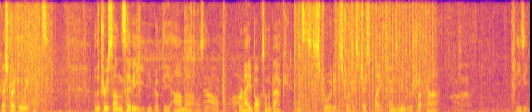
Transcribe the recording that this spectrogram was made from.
go straight for the weak points. For the True Sons' Heavy, you've got the armor, also the uh, grenade box on the back. Once it's destroyed, it destroys his chest plate, turns him into a shotgunner. Easy.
